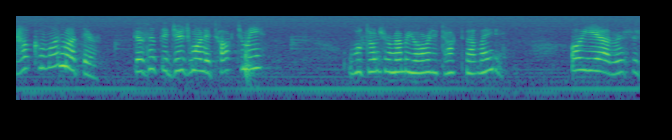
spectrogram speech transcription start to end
How come I'm not there? Doesn't the judge want to talk to me? Well, don't you remember you already talked to that lady? Oh, yeah, Mrs.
